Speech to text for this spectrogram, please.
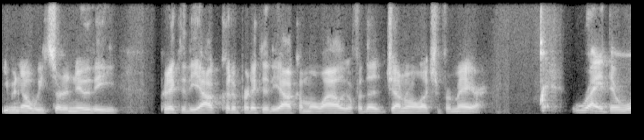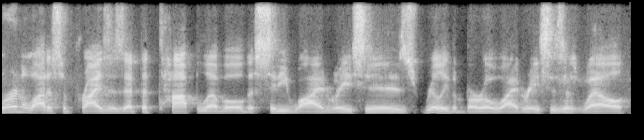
even though we sort of knew the predicted the out could have predicted the outcome a while ago for the general election for mayor. Right. There weren't a lot of surprises at the top level, the citywide races, really the borough wide races as well.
